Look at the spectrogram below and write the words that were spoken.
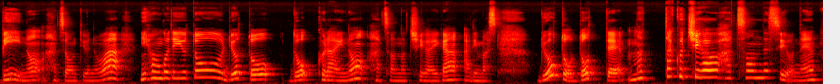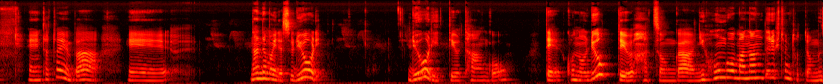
B の発音というのは日本語で言うとりょとドくらいの発音の違いがあります。りょとドって全く違う発音ですよね。えー、例えば、えー、何でもいいです。料理。料理っていう単語でこの「りょ」っていう発音が日本語を学んでる人にとっては難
